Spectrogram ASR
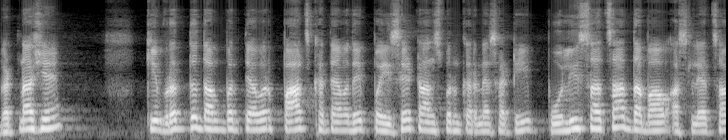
घटना अशी आहे की वृद्ध दाम्पत्यावर पाच खात्यामध्ये पैसे ट्रान्सफर करण्यासाठी पोलिसाचा दबाव असल्याचा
